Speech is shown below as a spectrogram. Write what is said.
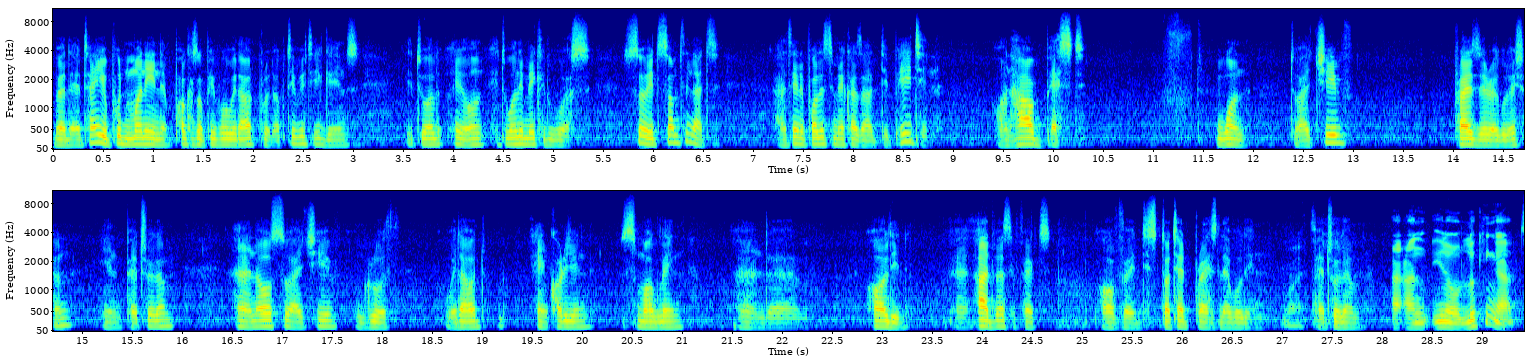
But the time you put money in the pockets of people without productivity gains, it will, it will, it will only make it worse. So it's something that I think the policymakers are debating on how best, one, to achieve price deregulation in petroleum and also achieve growth without encouraging smuggling and uh, all the uh, adverse effects of a distorted price level in right. petroleum. And you know, looking at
